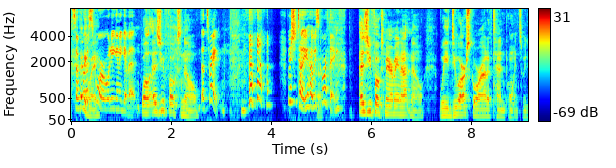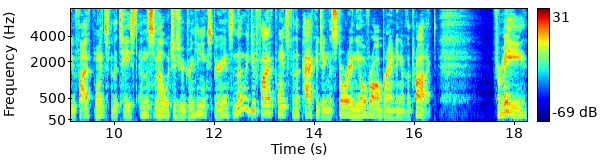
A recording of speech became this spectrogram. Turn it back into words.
So for anyway, a score, what are you going to give it? Well, as you folks know, that's right. we should tell you how we score things. As you folks may or may not know, we do our score out of 10 points. We do 5 points for the taste and the smell, which is your drinking experience, and then we do 5 points for the packaging, the story, and the overall branding of the product. For me,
